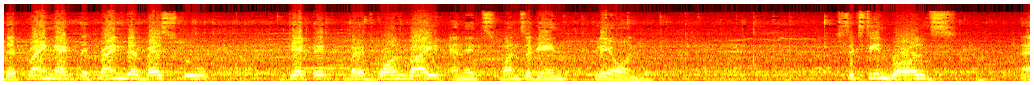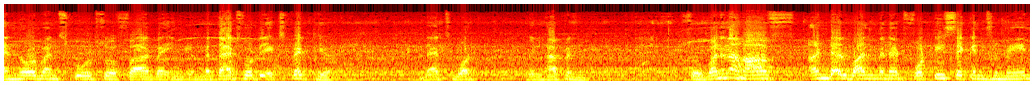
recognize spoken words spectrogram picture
they're trying at they're trying their best to get it, but it's gone wide and it's once again play on. 16 balls and no one scored so far by England, but that's what we expect here. That's what will happen. So one and a half under one minute 40 seconds remain.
